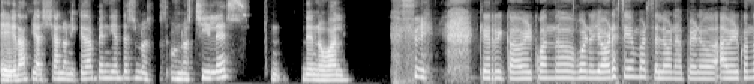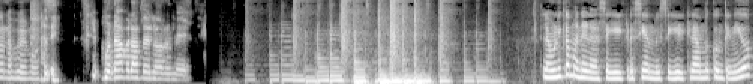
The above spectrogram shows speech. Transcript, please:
Eh, gracias, Shannon. Y quedan pendientes unos, unos chiles de noval. Sí, qué rico. A ver cuándo. Bueno, yo ahora estoy en Barcelona, pero a ver cuándo nos vemos. Un abrazo enorme. La única manera de seguir creciendo y seguir creando contenido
